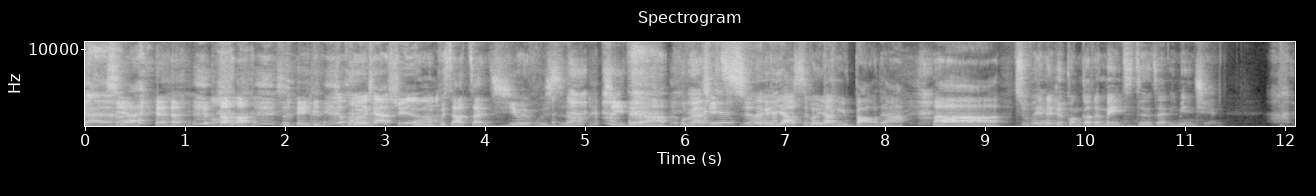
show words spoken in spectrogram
来了，起来了，哦、所 以就喝下去了。我们不是要赞吉胃福适啊，记得啊，我们要去吃那个药是会让你饱的啊啊，除非那个广告的妹子真的在你面前，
